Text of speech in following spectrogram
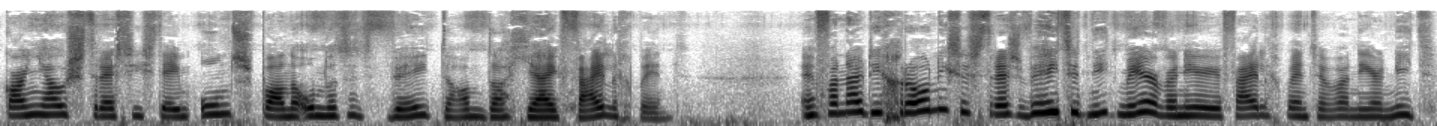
kan jouw stresssysteem ontspannen, omdat het weet dan dat jij veilig bent. En vanuit die chronische stress weet het niet meer wanneer je veilig bent en wanneer niet.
